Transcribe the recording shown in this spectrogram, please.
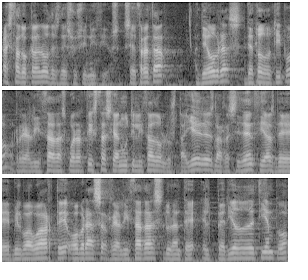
ha estado claro desde sus inicios. Se trata de obras de todo tipo realizadas por artistas que han utilizado los talleres, las residencias de Bilbao Arte, obras realizadas durante el periodo de tiempo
